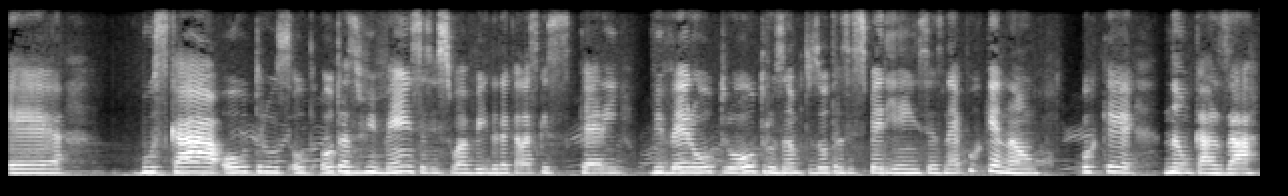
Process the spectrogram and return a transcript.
é, buscar outros, outras vivências em sua vida, daquelas que querem viver outro, outros âmbitos, outras experiências, né? Por que não? Por que não casar?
